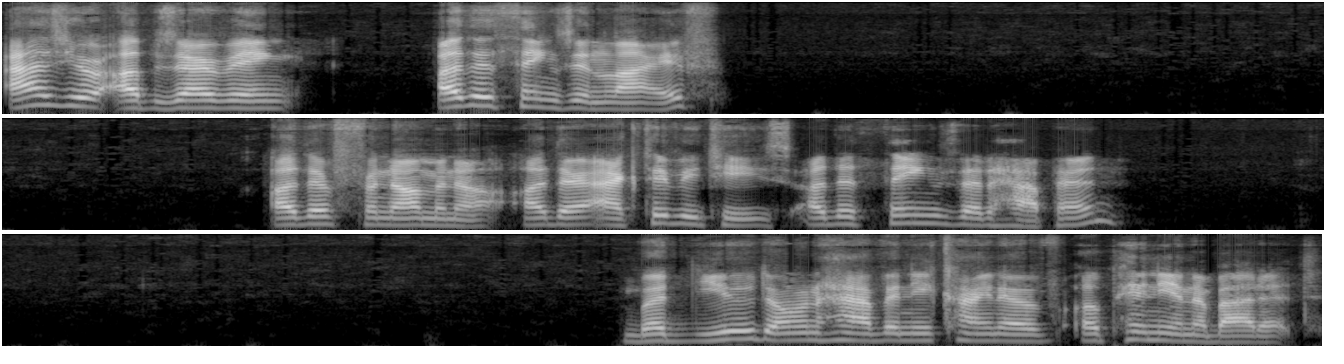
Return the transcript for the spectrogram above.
As you're observing other things in life, other phenomena, other activities, other things that happen, but you don't have any kind of opinion about it.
